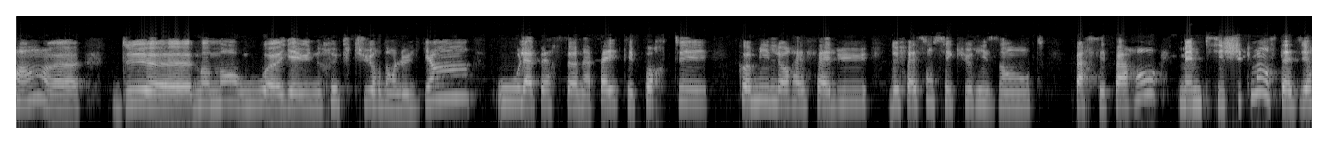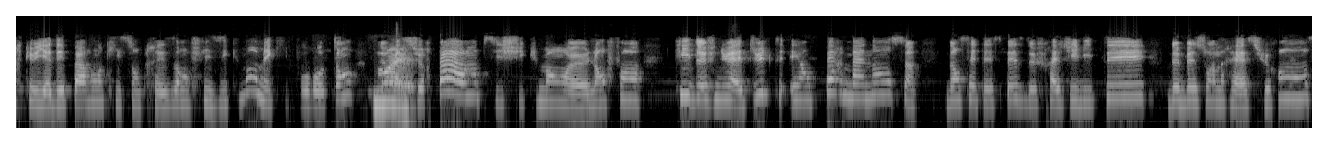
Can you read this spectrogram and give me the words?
hein, euh, de euh, moments où euh, il y a eu une rupture dans le lien, où la personne n'a pas été portée comme il l'aurait fallu, de façon sécurisante, par ses parents, même psychiquement. C'est-à-dire qu'il y a des parents qui sont présents physiquement, mais qui pour autant ne rassurent pas hein, psychiquement euh, l'enfant qui, devenu adulte, est en permanence dans cette espèce de fragilité, de besoin de réassurance,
